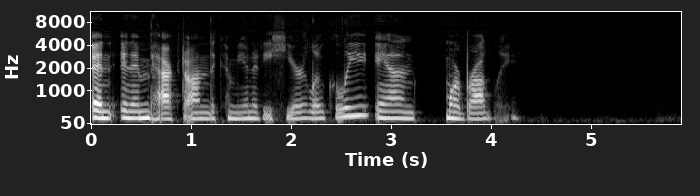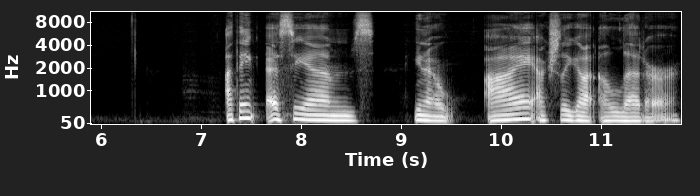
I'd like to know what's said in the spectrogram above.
an, an impact on the community here locally and more broadly? I think SEM's, you know, I actually got a letter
